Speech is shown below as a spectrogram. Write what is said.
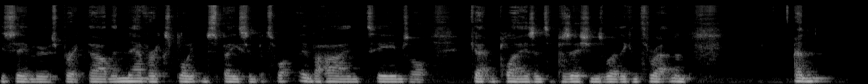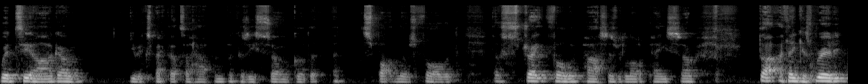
you see moves break down. They're never exploiting space in, between, in behind teams or getting players into positions where they can threaten. And and with Thiago, you expect that to happen because he's so good at, at spotting those forward, those straightforward passes with a lot of pace. So that I think is really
